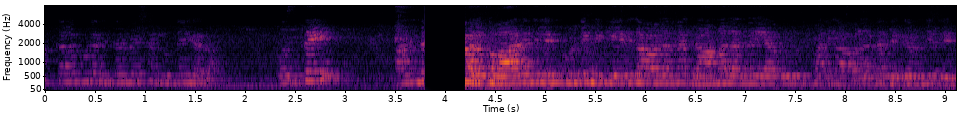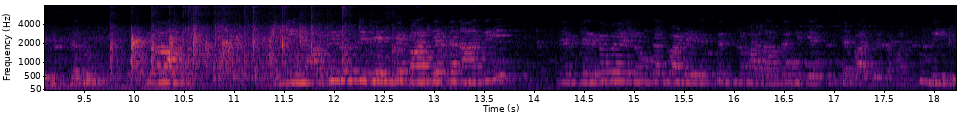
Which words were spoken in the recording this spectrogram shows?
అక్కలు కూడా రిజర్వేషన్లు ఉన్నాయి కదా. వస్తాయి అందరూ వాళ్ళకు వారధి లేకుంటే మీకు ఏది కావాలన్నా గ్రామాలలో ఏ అభివృద్ధి పని కావాలన్నా దగ్గరుండి చేపిస్తారు ఇలా నేను అభివృద్ధి చేసే బాధ్యత నాది. రేపు జరగబోయే లోకల్ బాడీ ఎలక్షన్స్లో వాళ్ళందరినీ గెలిపించే బాధ్యత మనకు మీది.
